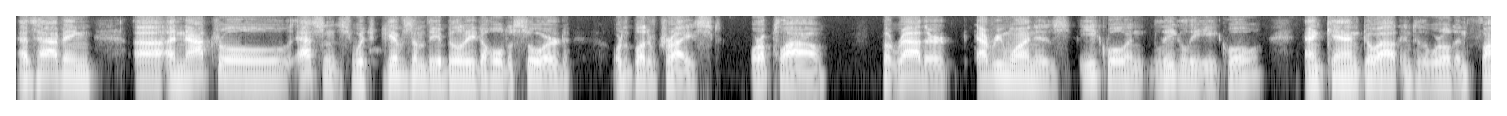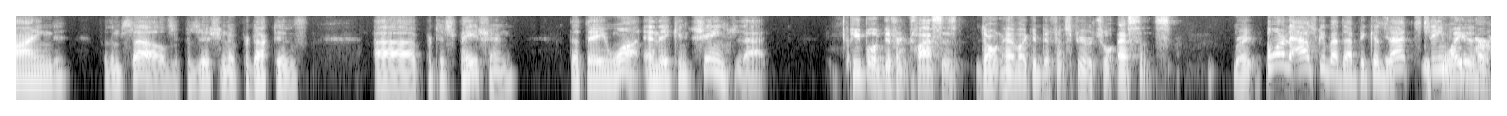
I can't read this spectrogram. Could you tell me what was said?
as having uh, a natural essence which gives them the ability to hold a sword or the blood of Christ or a plow, but rather everyone is equal and legally equal and can go out into the world and find for themselves a position of productive uh, participation that they want and they can change that. People of different classes don't have like a different spiritual essence right? I wanted to ask you about that because that It's seems to, labor,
